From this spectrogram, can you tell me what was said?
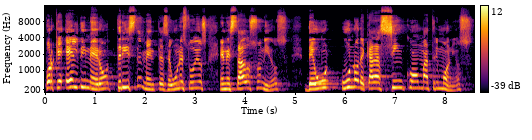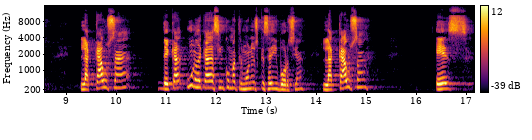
Porque el dinero, tristemente, según estudios en Estados Unidos, de uno de cada cinco matrimonios, la causa de uno de cada cinco matrimonios que se divorcia, la causa es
